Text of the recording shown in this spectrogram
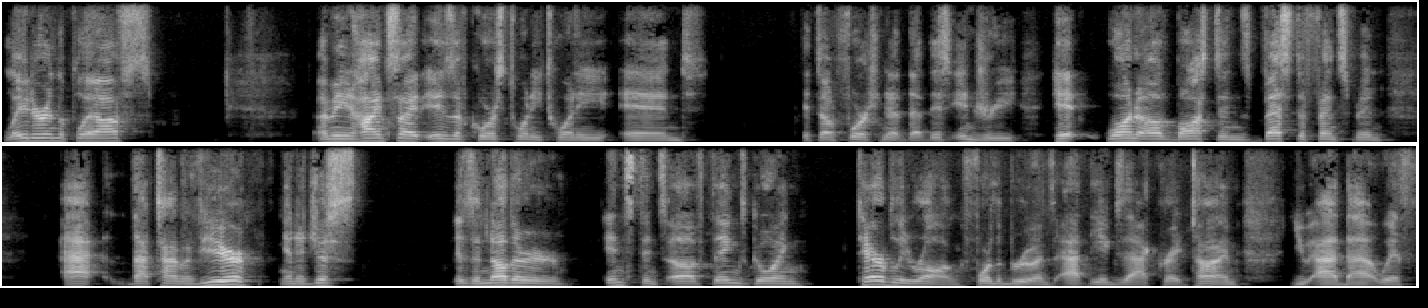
later in the playoffs. I mean, hindsight is of course 2020 and it's unfortunate that this injury hit one of Boston's best defensemen at that time of year and it just is another instance of things going terribly wrong for the Bruins at the exact right time. You add that with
